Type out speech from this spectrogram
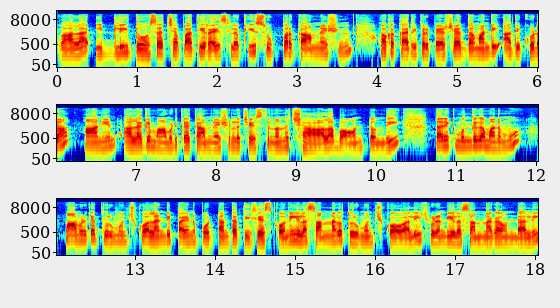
ఇవాళ ఇడ్లీ దోశ చపాతీ రైస్లోకి సూపర్ కాంబినేషన్ ఒక కర్రీ ప్రిపేర్ చేద్దామండి. అది కూడా ఆనియన్ అలాగే మామిడికాయ కాంబినేషన్లో చేస్తున్నాను. చాలా బాగుంటుంది. దానికి ముందుగా మనము మామిడికాయ తురుముంచుకోవాలండి. పైన పొట్టంతా తీసేసుకొని ఇలా సన్నగా తురుముంచుకోవాలి. చూడండి ఇలా సన్నగా ఉండాలి.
